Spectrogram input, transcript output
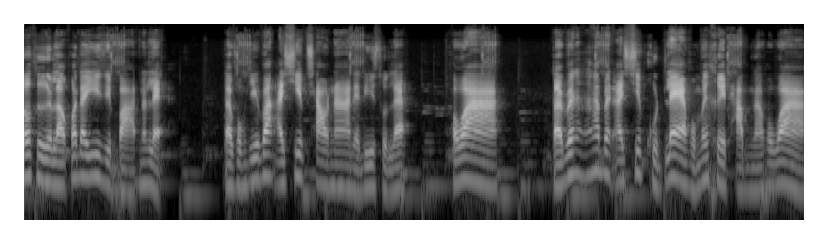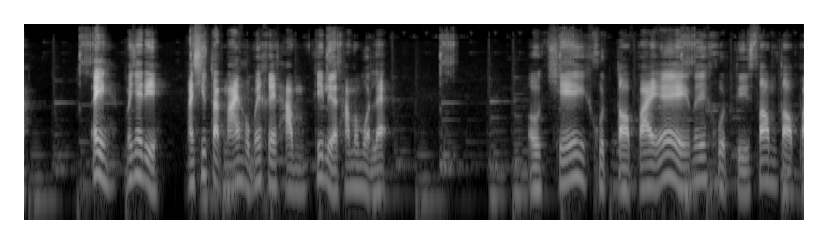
ก็คือเราก็ได้ยี่สิบาทนั่นแหละ แต่ผมคิดว่าอาชีพชาวนาเนี่ยดีสุดแล้ว เพราะว่าแต่ถ้าเป็นอาชีพขุดแร่ผมไม่เคยทำนะ เพราะว่า เอ้ยไม่ใช่ดิอาชีพตัดไม้ผมไม่เคยทำที่เหลือทำมาหมดแล้วโอเค ขุดต่อไปเอ้ยไม่ได้ขุดตีซ่อมต่อไป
